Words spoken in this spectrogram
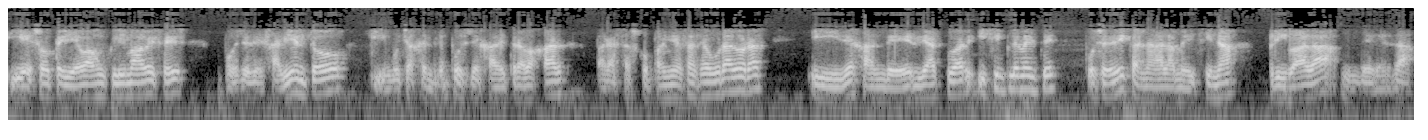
y eso te lleva a un clima a veces pues de desaliento y mucha gente pues deja de trabajar para estas compañías aseguradoras y dejan de, de actuar y simplemente pues se dedican a la medicina privada de verdad.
